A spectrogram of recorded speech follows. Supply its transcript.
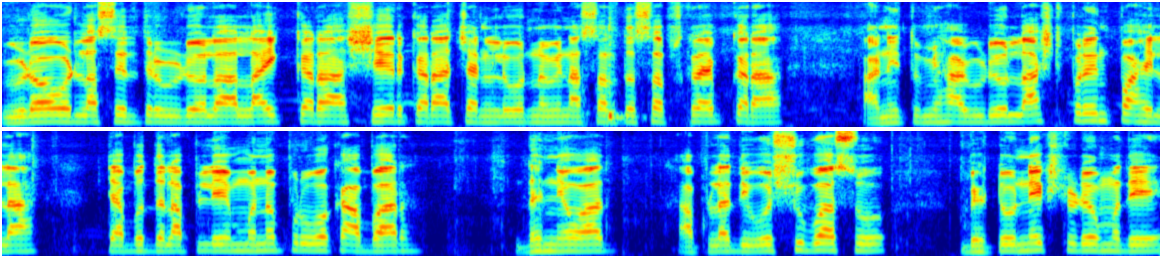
व्हिडिओ आवडला असेल तर व्हिडिओला लाईक करा शेअर करा चॅनलवर नवीन असाल तर सबस्क्राईब करा. आणि तुम्ही हा व्हिडिओ लास्टपर्यंत पाहिला त्याबद्दल आपले मनपूर्वक आभार. धन्यवाद. आपला दिवस शुभ असो. भेटो नेक्स्ट व्हिडिओमध्ये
